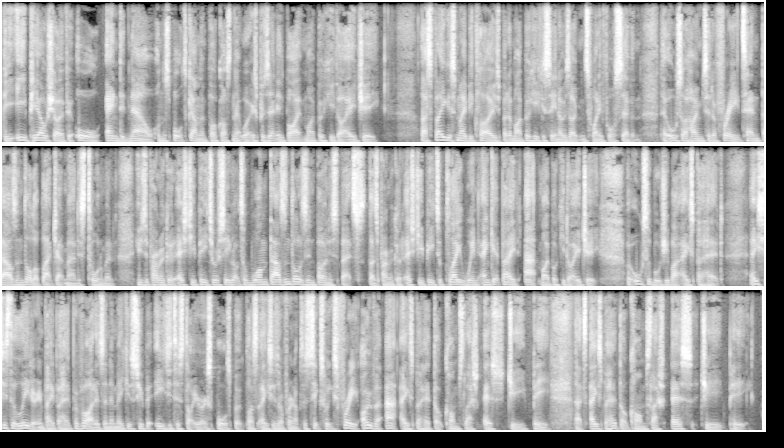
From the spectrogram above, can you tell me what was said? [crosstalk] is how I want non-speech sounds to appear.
The EPL show, if it all ended now on the Sports Gambling Podcast Network, is presented by MyBookie.ag. Las Vegas may be closed, but the MyBookie Casino is open 24 7. They're also home to the free $10,000 Blackjack Madness tournament. Use the promo code SGP to receive up to $1,000 in bonus bets. That's promo code SGP to play, win, and get paid at MyBookie.ag. We're also brought to you by Ace Per Head. Ace is the leader in per head providers, and they make it super easy to start your own sportsbook. Plus, Ace is offering up to six weeks free over at aceperhead.com slash SGP. That's aceperhead.com slash SGP.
